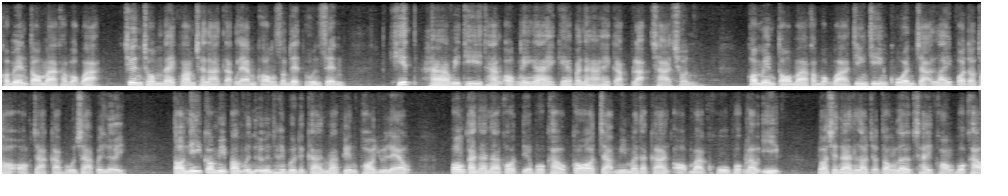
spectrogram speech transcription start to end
คอมเมนต์ต่อมาเขาบอกว่า ชื่นชมในความฉลาดหลักแหลมของสมเด็จฮุนเซน คิดหาวิธีทางออกง่ายๆ แก้ปัญหาให้กับประชาชน คอมเมนต์ต่อมาเขาบอกว่าจริง ๆ ควรจะไล่ปตทออกจากกัมพูชาไปเลย ตอนนี้ก็มีปั๊มอื่นๆ ให้บริการมากเพียงพออยู่แล้ว ป้องกันอนาคตเดี๋ยวพวกเขาก็จะมีมาตรการออกมาขู่พวกเราอีก เพราะฉะนั้นเราจะต้องเลิกใช้ของพวกเขา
